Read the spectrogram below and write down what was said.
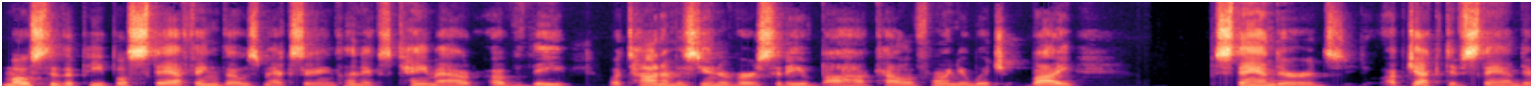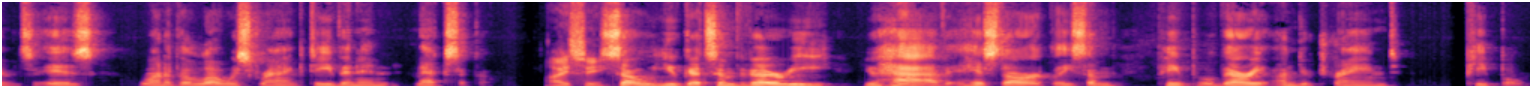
most of the people staffing those Mexican clinics came out of the Autonomous University of Baja California, which by standards objective standards is one of the lowest ranked, even in Mexico. I see. So you get some very, you have historically some people, very undertrained people,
